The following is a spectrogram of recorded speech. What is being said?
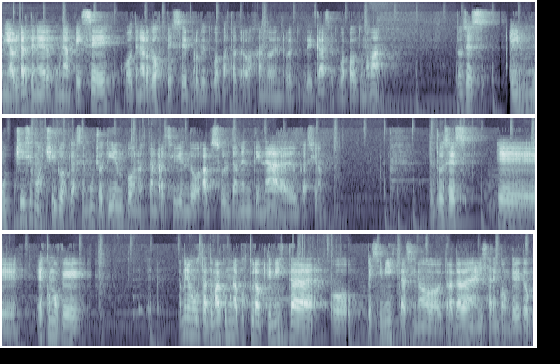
ni hablar tener una PC o tener dos PC porque tu papá está trabajando dentro de, casa, tu papá o tu mamá. Entonces, hay muchísimos chicos que hace mucho tiempo no están recibiendo absolutamente nada de educación. Entonces, eh, es como que a mí no me gusta tomar como una postura optimista o pesimista, sino tratar de analizar en concreto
